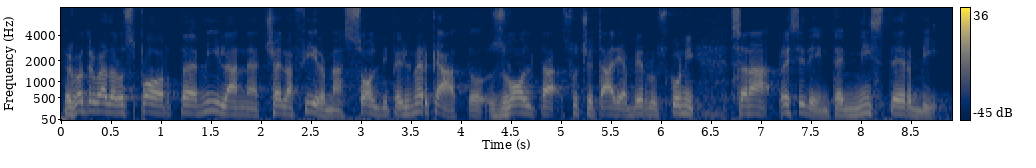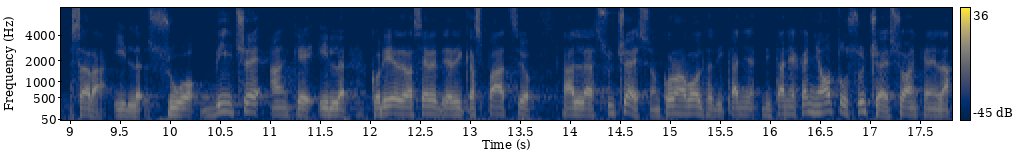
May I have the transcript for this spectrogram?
Per quanto riguarda lo sport, Milan c'è la firma, soldi per il mercato, svolta societaria Berlusconi sarà presidente Mister B sarà il suo vice, anche il Corriere della Serie di Enrica Spazio al successo ancora una volta di, Cagna, di Tania Cagnotto, successo anche nella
